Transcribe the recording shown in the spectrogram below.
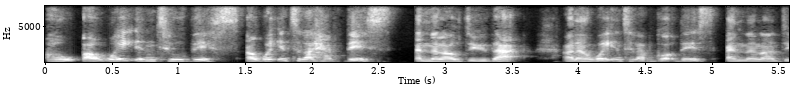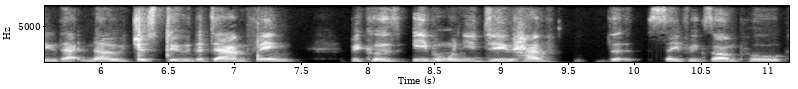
oh, I'll wait until this. I'll wait until I have this and then I'll do that. And I'll wait until I've got this and then I'll do that. No, just do the damn thing. Because even when you do have the, say, for example,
